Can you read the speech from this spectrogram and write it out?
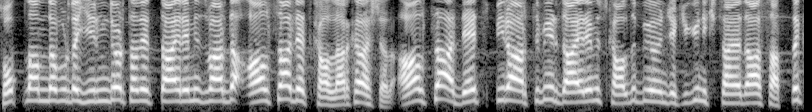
Toplamda burada 24 adet dairemiz vardı. 6 adet kaldı arkadaşlar. 6 adet 1 artı 1 dairemiz kaldı. Bir önceki gün 2 tane daha sattık.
